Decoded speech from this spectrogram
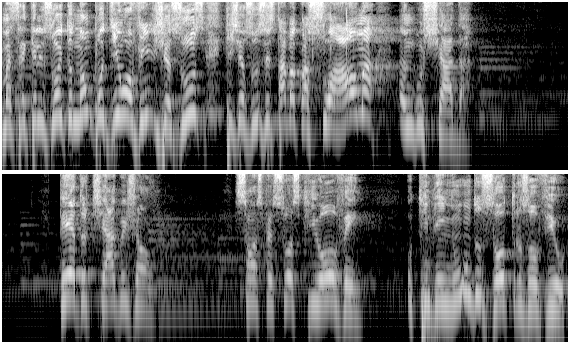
mas aqueles oito não podiam ouvir de Jesus que Jesus estava com a sua alma angustiada. Pedro, Tiago e João são as pessoas que ouvem o que nenhum dos outros ouviu.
